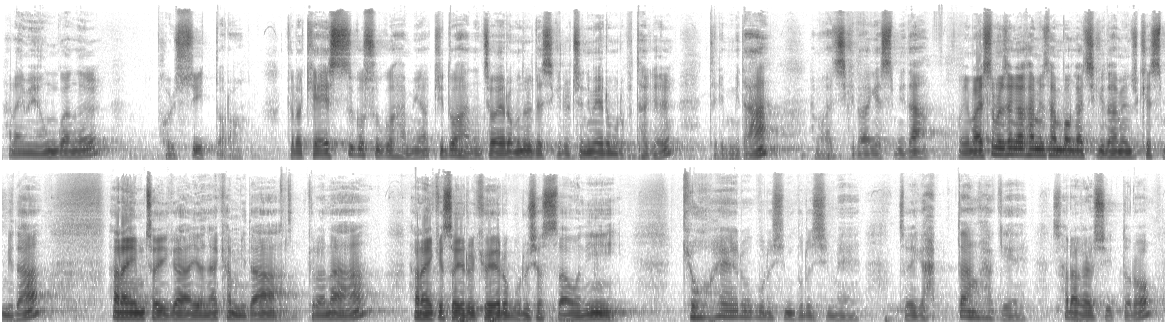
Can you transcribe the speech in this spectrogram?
하나님의 영광을 볼 수 있도록 그렇게 애쓰고 수고하며 기도하는 저 여러분들 되시기를 주님의 이름으로 부탁을 드립니다. 한번 같이 기도하겠습니다. 우리 말씀을 생각하면서 한번 같이 기도하면 좋겠습니다. 하나님 저희가 연약합니다. 그러나 하나님께서 이를 교회로 부르셨사오니 교회로 부르신 부르심에 저희가 합당하게 살아갈 수 있도록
